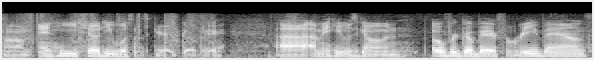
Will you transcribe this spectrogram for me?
um, and he showed he wasn't scared of Gobert. Uh, I mean, he was going over Gobert for rebounds.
